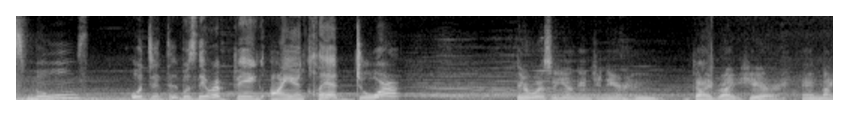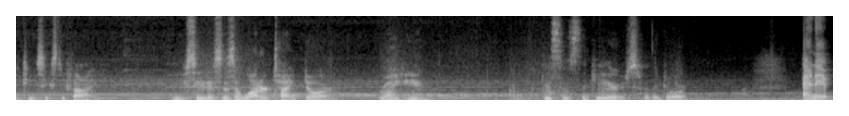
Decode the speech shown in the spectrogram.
This move? Or did, th- was there a big ironclad door? There was a young engineer who died right here in 1965. And you see, this is a watertight door, right here. This is the gears for the door. And it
